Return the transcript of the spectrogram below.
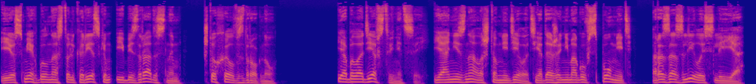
Ее смех был настолько резким и безрадостным, что Хелл вздрогнул. «Я была девственницей. Я не знала, что мне делать. Я даже не могу вспомнить, разозлилась ли я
